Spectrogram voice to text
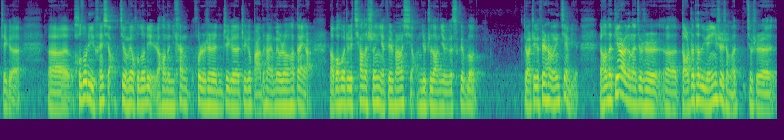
这个呃后坐力很小，基本没有后坐力。然后呢，你看或者是你这个这个靶子上也没有任何弹眼儿，然后包括这个枪的声音也非常小，你就知道你有一个 squib load，对吧？这个非常容易鉴别。然后呢，第二个呢，就是呃导致它的原因是什么？就是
